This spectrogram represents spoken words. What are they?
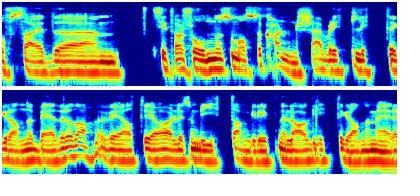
offside situasjonene som også kanskje er blitt litt bedre, da, ved at de har liksom gitt angripende lag litt mer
